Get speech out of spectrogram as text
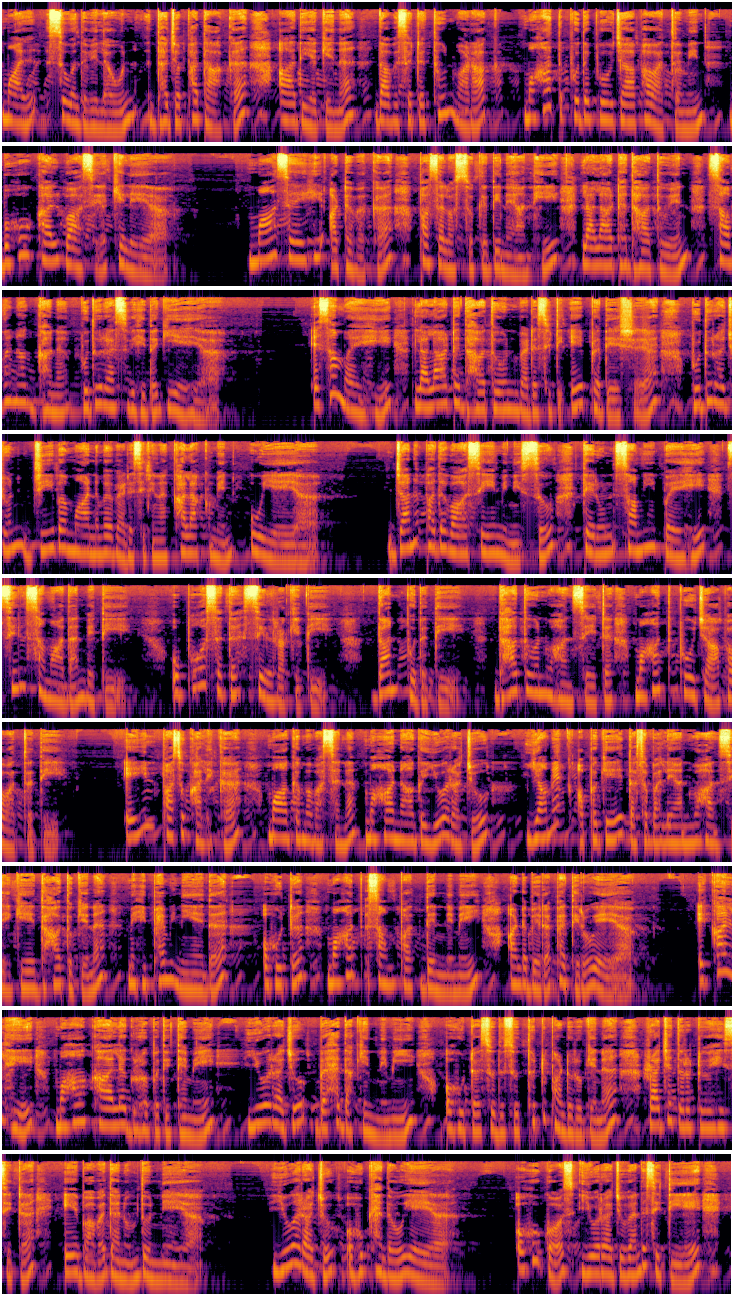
මල් සුවඳ විලවුන් දජ පතාක ආදියගෙන දවසට තුන් වරක් මහත් පුද පූජා පවත්වමින් බොහෝ කල් වාසය කෙලේය. මාසයෙහි අටවක පසළොස්වක දිනයන්හි ලලාට ධාතුවෙන් සවනක් ඝන බුදුරැස් විහිද ගියේය. එසමයෙහි ලලාට ධාතුන් වැඩ සිටි ඒ ප්‍රදේශය බුදුරජුන් ජීවමානව වැඩ සිටින කලක් මෙන් වූයේය. ජනපදවාසී මිනිස්සු තෙරුන් සමීපයෙහි සිල් සමාදන් වෙති. උපෝසත සිල් රකිති. දන් පුදති. ධාතුන් වහන්සේට මහත් පූජා පවත්වති. එයින් පසු කලෙක මාගම වසන මහානාග යුව රජු යමෙක් අපගේ දසබලයන් වහන්සේගේ ධාතුගෙන මෙහි පැමිණියේද ඔහුට මහත් සම්පත් දෙන්නෙමෙයි අඬබෙර පැතිරුවේය. එකල්හි මහා කාල ගෘහපති තෙමේ යුව රජු බැහැ දකින්නෙමි ඔහුට සුදුසු තුටු පඬුරුගෙන රජ දොරටුවෙහි සිට ඒ බව දැනුම් දුන්නේය. යුව රජු ඔහු කැඳ වූයේය. ඔහු ගොස් යුවරජු වැඳ සිටියේ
